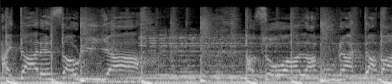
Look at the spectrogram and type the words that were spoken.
aitaren zauria auzoa lagunak tama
